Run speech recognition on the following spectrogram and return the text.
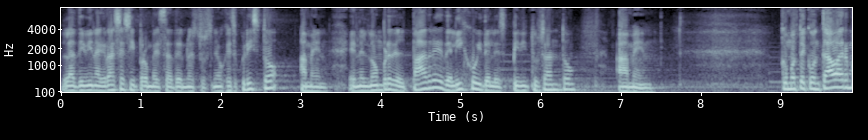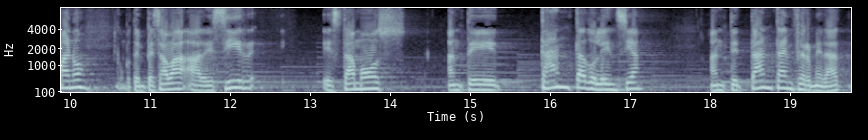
las divinas gracias y promesas de nuestro Señor Jesucristo. Amén. En el nombre del Padre, del Hijo y del Espíritu Santo. Amén. Como te contaba, hermano, como te empezaba a decir, estamos ante tanta dolencia, ante tanta enfermedad,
